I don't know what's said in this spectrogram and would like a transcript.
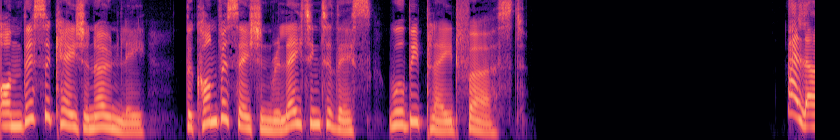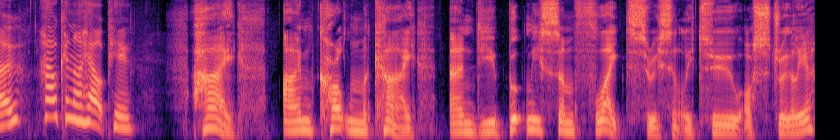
On this occasion only, the conversation relating to this will be played first. Hello, how can I help you? Hi, I'm Carlton Mackay, and you booked me some flights recently to Australia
